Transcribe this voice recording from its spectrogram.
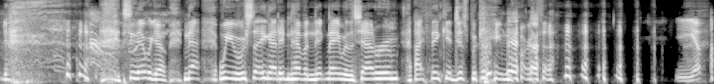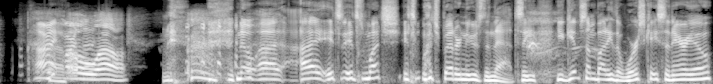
See, there we go. Now we were saying I didn't have a nickname in the chat room. I think it just became Martha. Yep. All right, Martha. Oh wow! no, uh, I it's it's much it's much better news than that. See, you give somebody the worst case scenario,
